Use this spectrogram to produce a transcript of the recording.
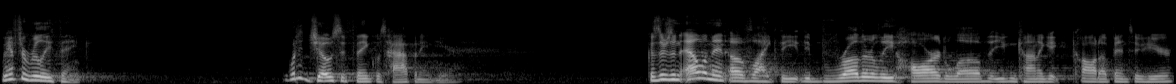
We have to really think what did Joseph think was happening here? Because there's an element of like the, the brotherly hard love that you can kind of get caught up into here.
